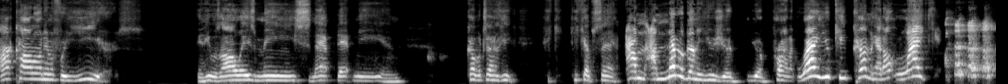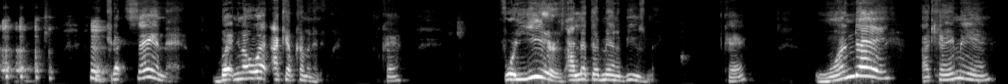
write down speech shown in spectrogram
I called on him for years. And he was always mean, he snapped at me. And a couple times he, he, he kept saying, I'm, I'm never going to use your, your product. Why do you keep coming? I don't like it. he kept saying that. But you know what? I kept coming anyway. Okay. For years, I let that man abuse me. Okay. One day, I came in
